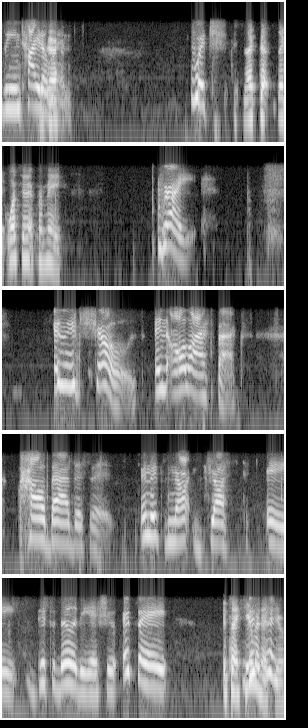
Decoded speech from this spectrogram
The entitlement, which like the, like what's in it for me? right, and it shows in all aspects how bad this is, and it's not just a disability issue. It's a It's a human issue.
